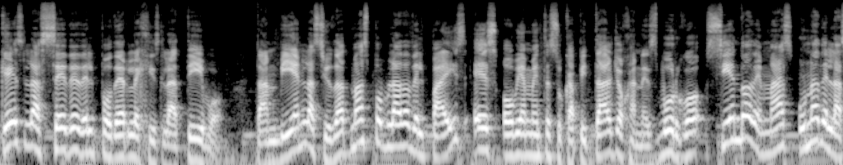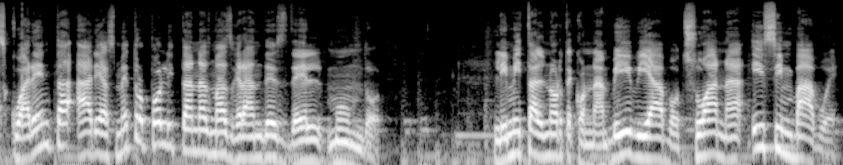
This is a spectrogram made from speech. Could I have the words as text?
que es la sede del Poder Legislativo. También la ciudad más poblada del país es obviamente su capital, Johannesburgo, siendo además una de las 40 áreas metropolitanas más grandes del mundo. Limita al norte con Namibia, Botsuana y Zimbabue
